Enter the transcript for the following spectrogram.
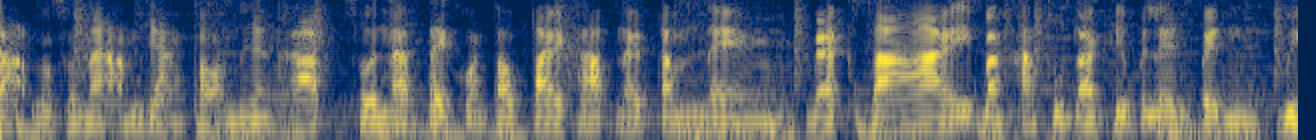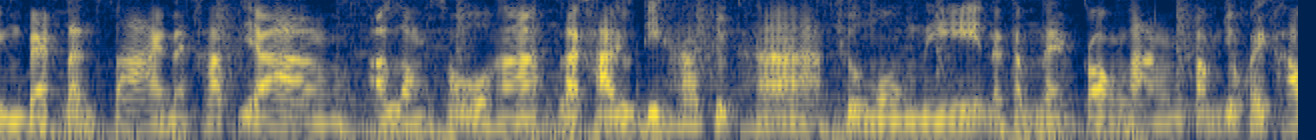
กาสลงสนามอย่างต่อเนื่องครับส่วนนักเตะคนต่อไปครับในตำแหน่งแบ็กซ้าย บางครั้งถูกดันขึ้นไปเล่นเป็นวิงแบ็กด้านซ้ายนะครับอย่างอลองโซฮะ ราคาอยู่ที่ 5.5 ชั่วโมงนี้ในตำแหน่งกองหลังต้องยกให้เขา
